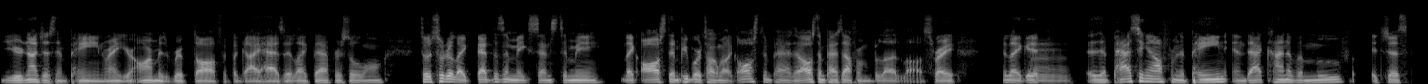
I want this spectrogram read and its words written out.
you're not just in pain, right? Your arm is ripped off if a guy has it like that for so long. So it's sort of like that doesn't make sense to me. Like Austin, people are talking about like Austin passed out. Austin passed out from blood loss, right? And like it, mm. it passing out from the pain and that kind of a move, it's just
